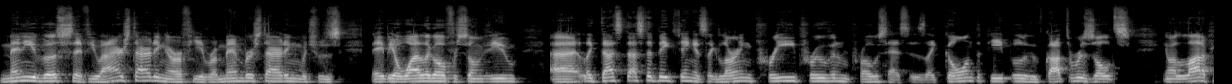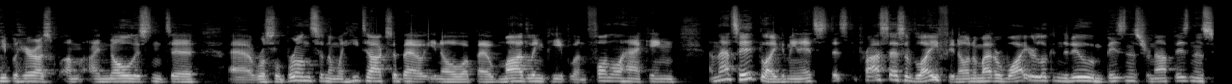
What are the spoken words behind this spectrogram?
many of us, if you are starting or if you remember starting, which was maybe a while ago for some of you, uh, like that's that's the big thing. It's like learning pre-proven processes, like going to people who've got the results. You know, a lot of people here I, um, I know listen to uh, Russell Brunson, and when he talks about you know about modeling people and funnel hacking, and that's it. Like I mean, it's it's the process of life. You know, no matter what you're looking to do in business or not business,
